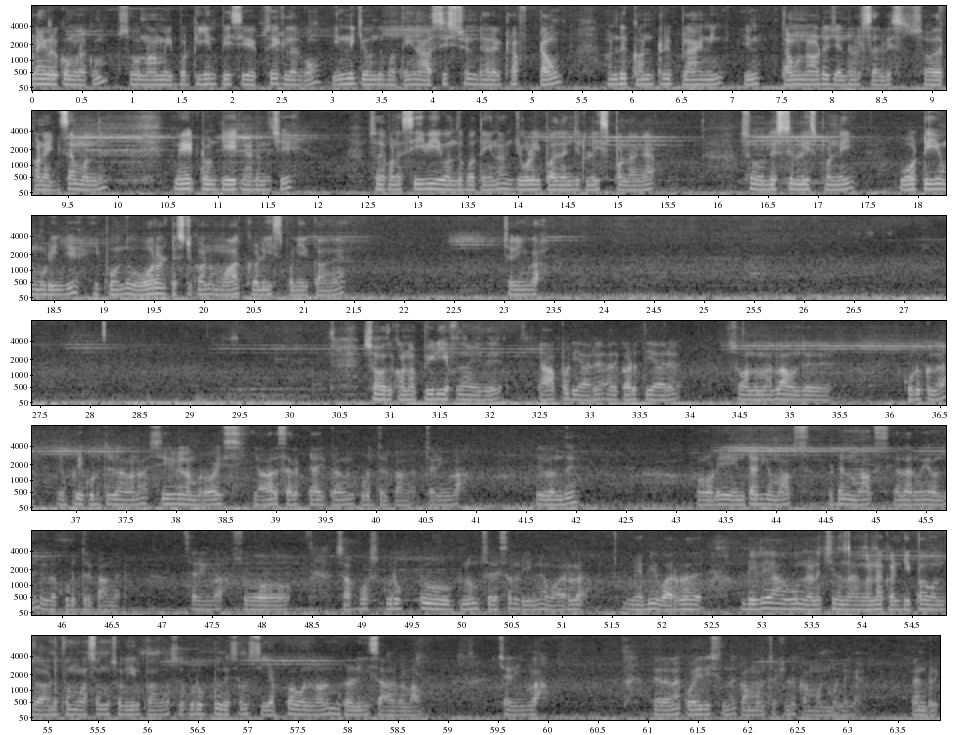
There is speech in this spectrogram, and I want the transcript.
அனைவருக்கும் வணக்கம். ஸோ நாம் இப்போ டிஎன்பிசி வெப்சைட்டில் இருக்கோம். இன்றைக்கி வந்து பார்த்திங்கன்னா assistant director of town and country planning in Tamil Nadu general service so அதுக்கான எக்ஸாம் வந்து மே டுவெண்ட்டி எயிட் நடந்துச்சு. ஸோ அதுக்கான சிவி வந்து பார்த்திங்கன்னா ஜூலை பதினஞ்சு ரிலீஸ் பண்ணாங்க. ஸோ லிஸ்ட் ரிலீஸ் பண்ணி ஓடியும் முடிஞ்சு இப்போ வந்து ஓரல் டெஸ்ட்டுக்கான மார்க் ரிலீஸ் பண்ணியிருக்காங்க. சரிங்களா? ஸோ அதுக்கான பிடிஎஃப் தான் இது. டாப்பர் யார்? அதுக்கு அடுத்து யார்? ஸோ அந்த மாதிரிலாம் வந்து கொடுக்கல. எப்படி கொடுத்துருக்காங்கன்னா சீரியல் நம்பர் வைஸ் யார் செலக்ட் ஆகிருக்காங்கன்னு கொடுத்துருக்காங்க. சரிங்களா? இதில் வந்து அவங்களுடைய இன்டர்வியூ மார்க்ஸ் ரிட்டன் மார்க்ஸ் எல்லாருமே வந்து இதில் கொடுத்துருக்காங்க. சரிங்களா? So suppose group two result இன்னும் வரல. மேபி வர்ற டிலே ஆகும்னு நினச்சிருந்தாங்கன்னா கண்டிப்பாக வந்து அடுத்த மாதம் சொல்லியிருப்பாங்க. ஸோ குரூப் டூ ரிசல்ட்ஸ் எப்போ வேணாலும் ரிலீஸ் ஆகலாம். சரிங்களா? வேறு எதனா கொயரிஸ் இருந்தால் கமெண்ட் செக்ஷனில் கமெண்ட் பண்ணுங்கள் நன்றி.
